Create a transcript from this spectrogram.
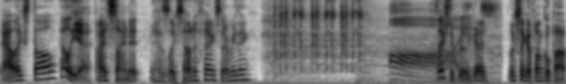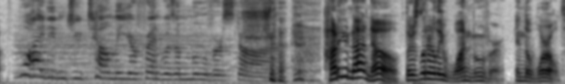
Alex doll, hell yeah, I'd sign it. It has like sound effects and everything. Aww. It's actually really good. Looks like a Funko Pop. Why didn't you tell me your friend was a mover star? How do you not know? There's literally one mover in the world,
